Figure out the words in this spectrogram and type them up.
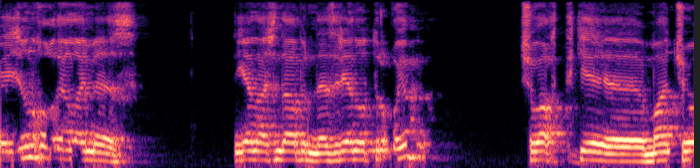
bejonni qo'g'day olamiz. Degan ana shunday bir nazariyani o'tirib qo'yib shu vaqtdagi manchu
